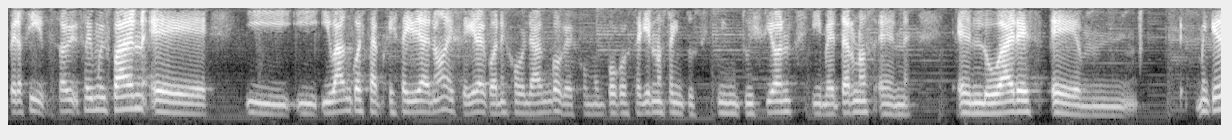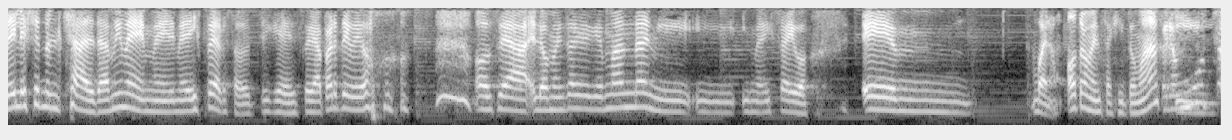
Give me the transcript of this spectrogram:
pero sí, soy, soy muy fan. eh, y, y- y banco esta, esta idea ¿no? de seguir al conejo blanco, que es como un poco seguir nuestra intu- intuición y meternos en, en lugares eh, me quedé leyendo el chat, a mí me, me, me disperso, chiques, pero aparte veo, o sea, los mensajes que mandan y, me distraigo. Em, bueno, otro mensajito más. Pero y- mucho,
